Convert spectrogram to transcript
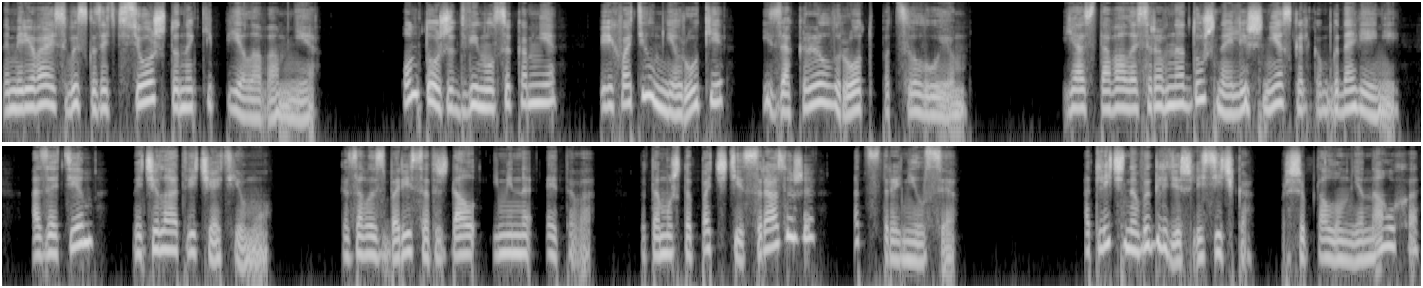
намереваясь высказать все, что накипело во мне. Он тоже двинулся ко мне, перехватил мне руки и закрыл рот поцелуем. Я оставалась равнодушной лишь несколько мгновений, а затем начала отвечать ему. Казалось, Борисов ждал именно этого, потому что почти сразу же отстранился. «Отлично выглядишь, лисичка», — прошептал он мне на ухо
